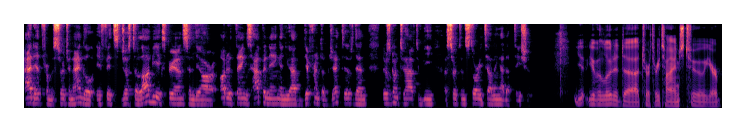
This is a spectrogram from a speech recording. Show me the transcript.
at it from a certain angle. If it's just a lobby experience and there are other things happening and you have different objectives, then there's going to have to be a certain storytelling adaptation. You, have alluded uh, two or three times to your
